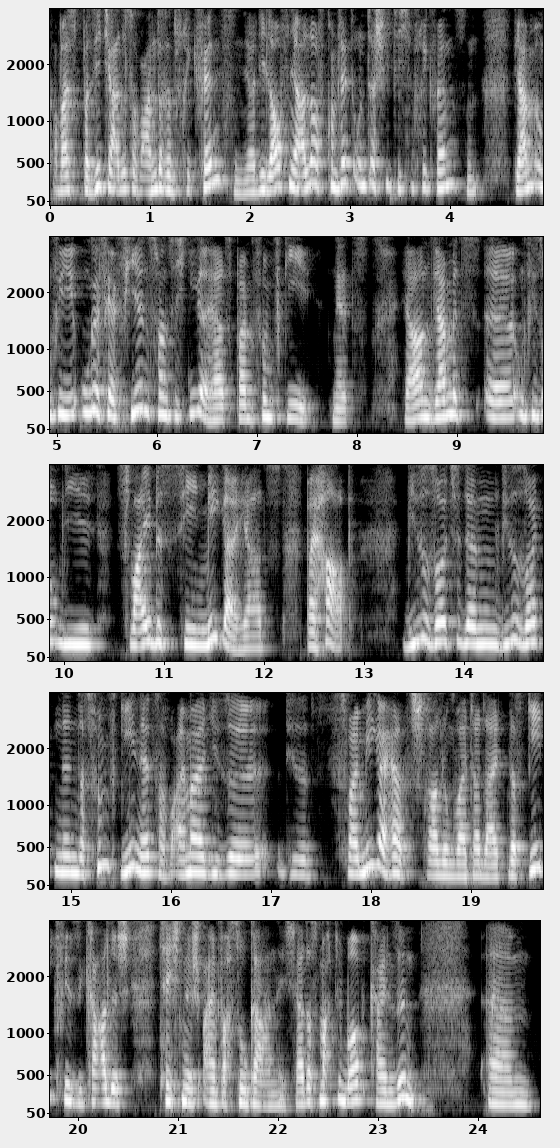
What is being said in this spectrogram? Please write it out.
Aber es basiert ja alles auf anderen Frequenzen. Ja, die laufen ja alle auf komplett unterschiedlichen Frequenzen. Wir haben irgendwie ungefähr 24 Gigahertz beim 5G-Netz. Ja, und wir haben jetzt äh, irgendwie so um die zwei bis zehn Megahertz bei HARP wieso sollte denn, wieso sollten denn das 5G-Netz auf einmal diese, diese 2 Megahertz Strahlung weiterleiten? Das geht physikalisch, technisch einfach so gar nicht. Ja, das macht überhaupt keinen Sinn. Ähm,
